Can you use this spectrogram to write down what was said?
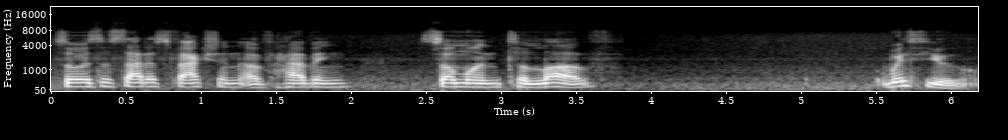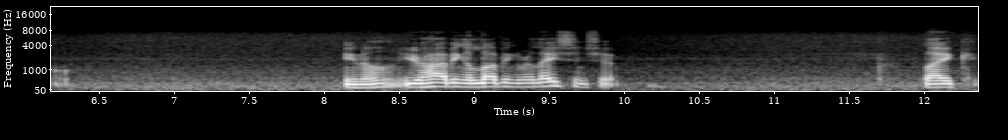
So it's the satisfaction of having someone to love with you. You know, you're having a loving relationship. Like,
